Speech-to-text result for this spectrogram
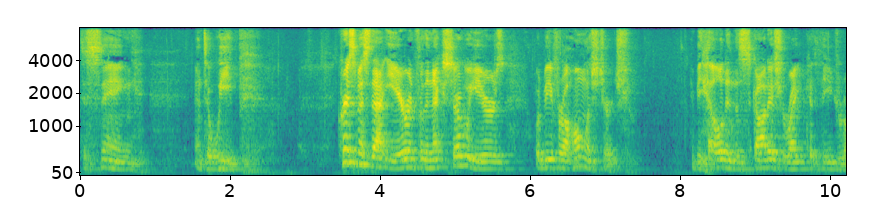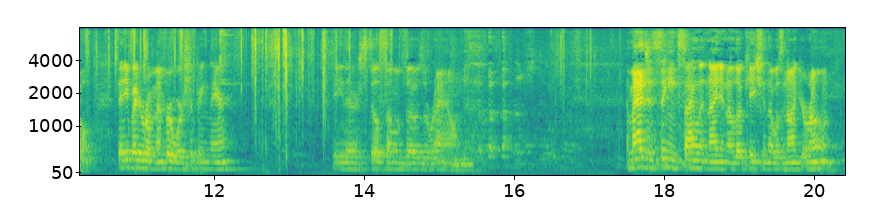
to sing and to weep. Christmas that year and for the next several years would be for a homeless church. It'd be held in the Scottish Rite Cathedral. Does anybody remember worshiping there? See, there are still some of those around. Imagine singing Silent Night in a location that was not your own.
